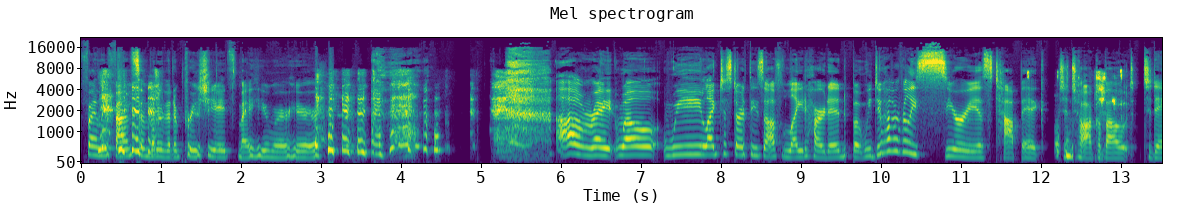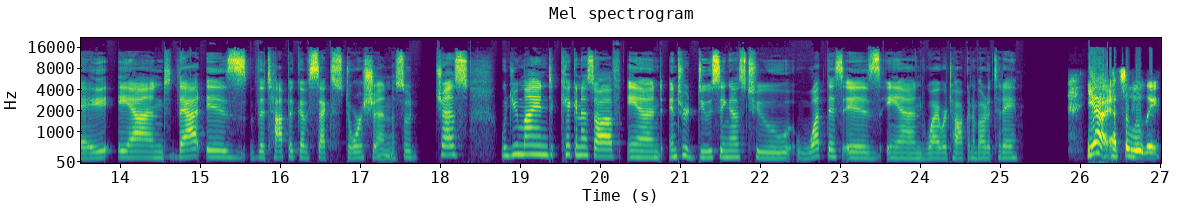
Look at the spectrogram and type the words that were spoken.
finally found somebody that appreciates my humor here. All right. Well, we like to start these off lighthearted, but we do have a really serious topic to talk about today, and that is the topic of sextortion. So, Jess, would you mind kicking us off and introducing us to what this is and why we're talking about it today? Yeah, absolutely.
